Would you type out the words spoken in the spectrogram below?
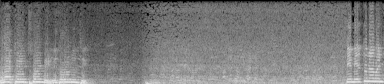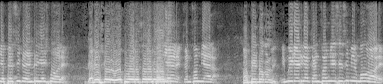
అలాట్ చేయించుకోండి రిజర్వ్ నుంచి. మేము వెళ్తున్నామని చెప్పేసి ఇక్కడ ఎంట్రీ చేసిపోవాలి. గణేష్ గారు ఓపీఓ రిజర్వ్ కన్ఫర్మ్ చేయాలా? పంపిండి ఒకరిని ఇమ్మీడియట్గా కన్ఫర్మ్ చేసేసి మీరు మూవ్ కావాలి.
